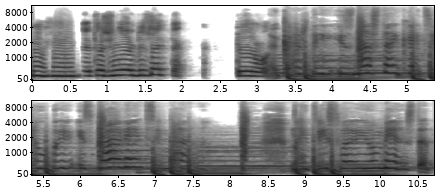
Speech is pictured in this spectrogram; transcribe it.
Угу. Это же не обязательно перевод. Каждый из нас так хотел бы исправить себя, найти свое место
